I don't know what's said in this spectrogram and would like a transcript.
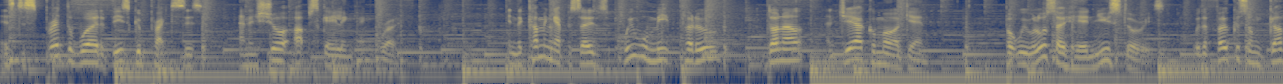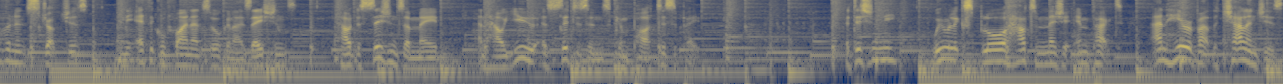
is to spread the word of these good practices and ensure upscaling and growth. In the coming episodes, we will meet Peru, Donal, and Giacomo again. But we will also hear new stories with a focus on governance structures in the ethical finance organizations, how decisions are made, and how you as citizens can participate. Additionally, we will explore how to measure impact and hear about the challenges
